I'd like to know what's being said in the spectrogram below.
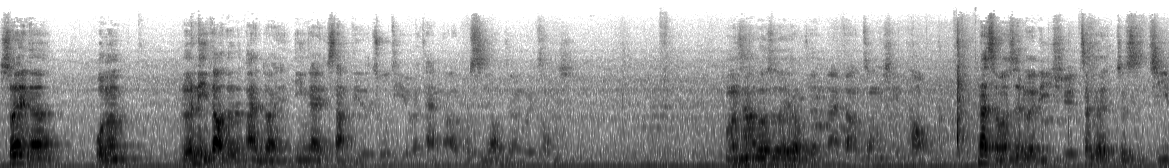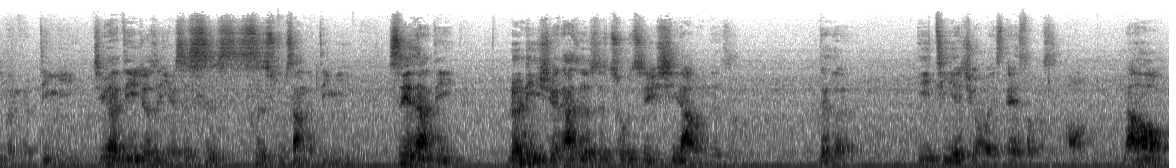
所以呢，我们伦理道德的判断应该以上帝的主体来探讨，而不是用人为中心。我们常常都是用人来当中心。好，那什么是伦理学？这个就是基本的定义。基本的定义就是也是世世俗上的定义，世界上的定义。伦理学它就是出自于希腊文的这个。E T H O S ethos 哦，然后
